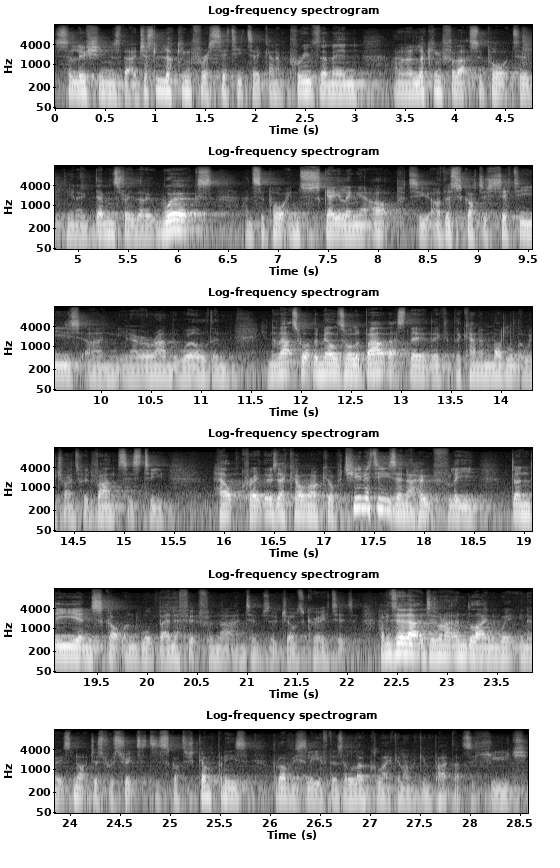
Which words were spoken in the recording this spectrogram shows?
solutions that are just looking for a city to kind of prove them in and are looking for that support to you know, demonstrate that it works and support in scaling it up to other Scottish cities and you know around the world and you know that's what the mill's all about that's the, the the kind of model that we're trying to advance is to help create those economic opportunities and hopefully Dundee and Scotland will benefit from that in terms of jobs created. Having said that, I just want to underline, you know, it's not just restricted to Scottish companies, but obviously if there's a local economic impact, that's a huge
